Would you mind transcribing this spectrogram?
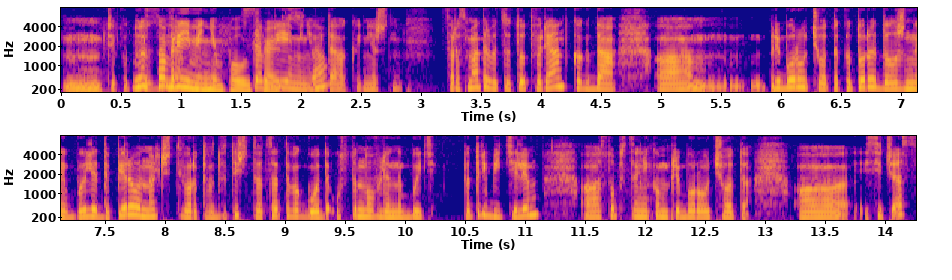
Ну, которые со заявлены. временем, получается, Со временем, да? да, конечно. Рассматривается тот вариант, когда э, приборы учета, которые должны были до 1.04.2020 года установлены быть потребителем, э, собственником прибора учета, э, сейчас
